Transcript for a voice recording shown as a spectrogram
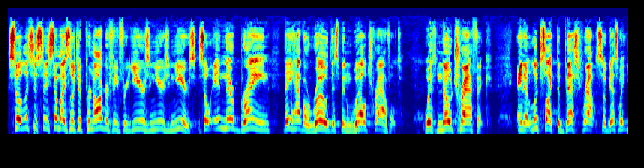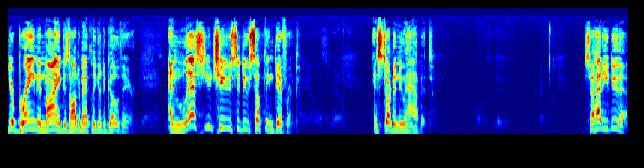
So let's just say somebody's looked at pornography for years and years and years. So in their brain, they have a road that's been well traveled with no traffic. And it looks like the best route. So guess what? Your brain and mind is automatically going to go there. Unless you choose to do something different and start a new habit. So, how do you do that?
